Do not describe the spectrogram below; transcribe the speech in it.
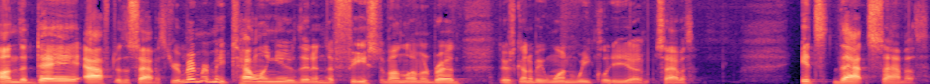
On the day after the Sabbath. Do You remember me telling you that in the Feast of Unleavened Bread, there's going to be one weekly uh, Sabbath? It's that Sabbath.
